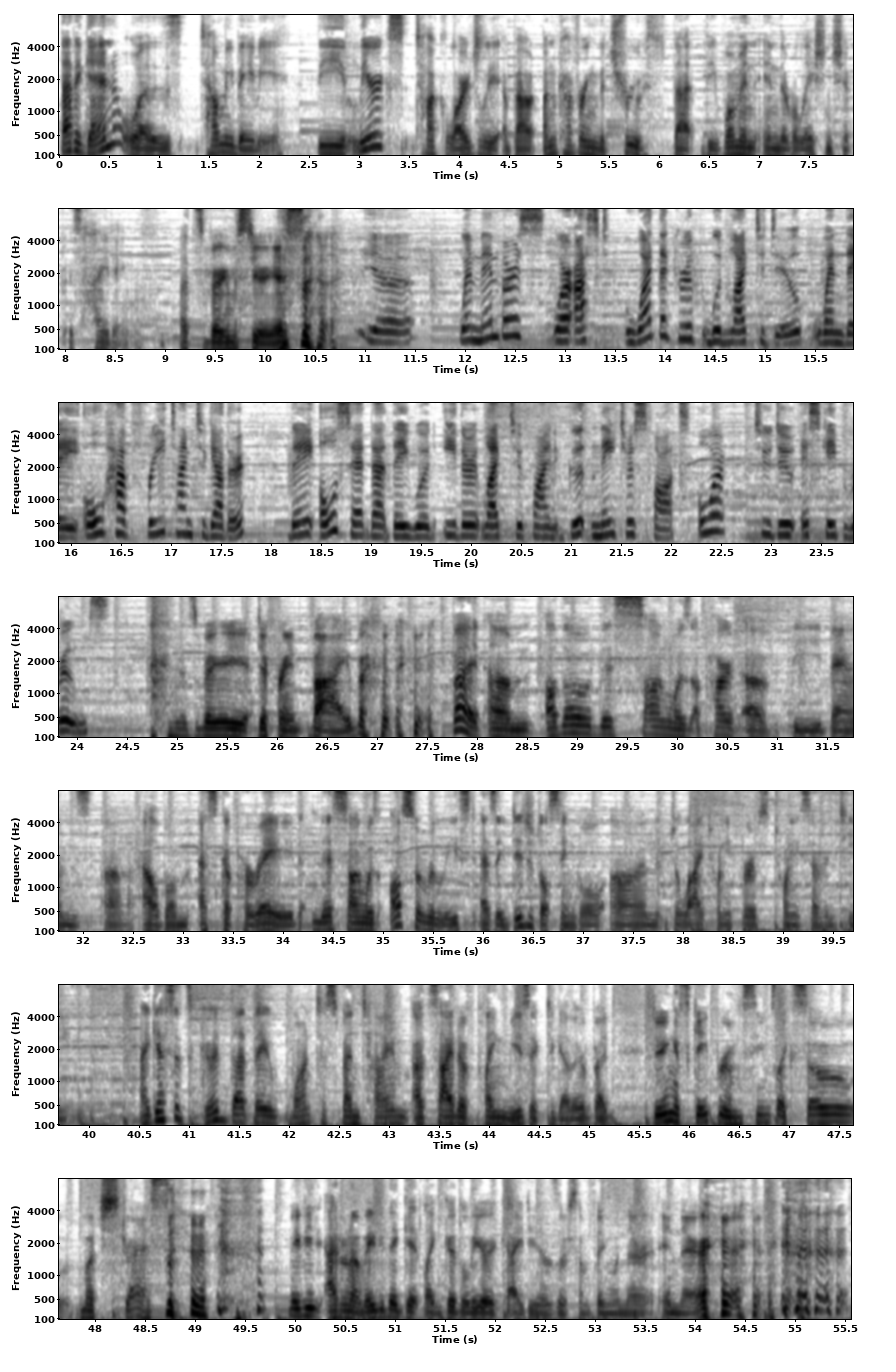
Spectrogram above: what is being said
That again was Tell Me Baby. The lyrics talk largely about uncovering the truth that the woman in the relationship is hiding. That's very mysterious. Yeah. When members were asked what the group would like to do when they all have free time together, they all said that they would either like to find good nature spots or to do escape rooms. it's a very different vibe. but um, although this song was a part of the band's uh, album Escaparade, this song was also released as a digital single on July 21st, 2017. I guess it's good that they want to spend time outside of playing music together, but doing escape rooms seems like so much stress. maybe, I don't know, maybe they get like good lyric ideas or something when they're in there.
